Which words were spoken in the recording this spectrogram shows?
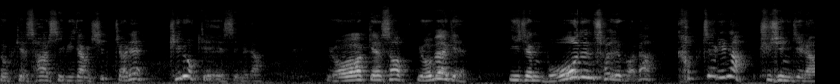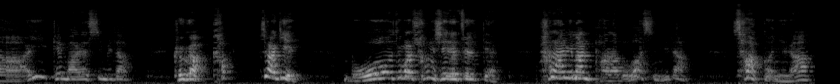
욥기 42장 10절에 기록되어 있습니다. 여호와께서 욥에게 이전 모든 소유보다 갑절이나 주신지라 이렇게 말했습니다. 그가 갑자기 모든 걸 상실했을 때 하나님만 바라보았습니다. 사건이나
